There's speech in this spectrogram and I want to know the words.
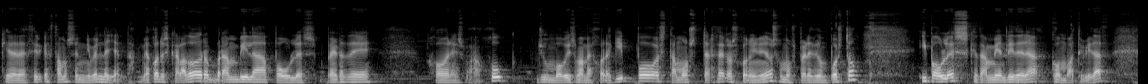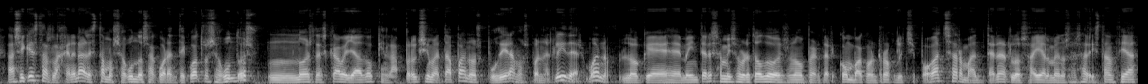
Quiere decir que estamos en nivel leyenda. Mejor escalador, Brambila, Paules verde, jóvenes Van Hook, Jumbo Visma mejor equipo, estamos terceros con Ineos, hemos perdido un puesto. Y Paules, que también lidera combatividad. Así que esta es la general, estamos segundos a 44 segundos. No es descabellado que en la próxima etapa nos pudiéramos poner líder. Bueno, lo que me interesa a mí sobre todo es no perder comba con Roglic y Pogachar, mantenerlos ahí al menos a esa distancia.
